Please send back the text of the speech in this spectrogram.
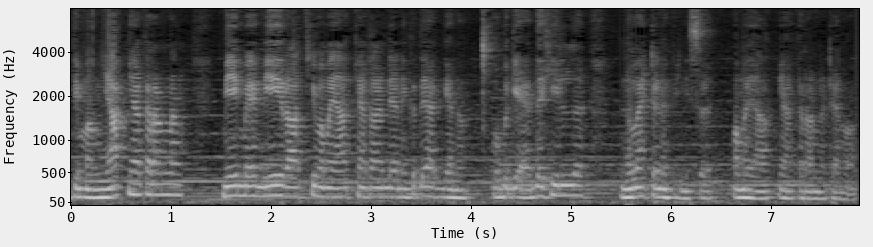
ඉතින් මම යාඥා කරන්නම් මේ මේ මේ රාත්‍රී මම යාඥා කරන්න යන එක දෙයක් ගැන ඔබගේ ඇදහිල්ල නොවැටෙන පිණිස මම යාඥා කරන්නට යනවා.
